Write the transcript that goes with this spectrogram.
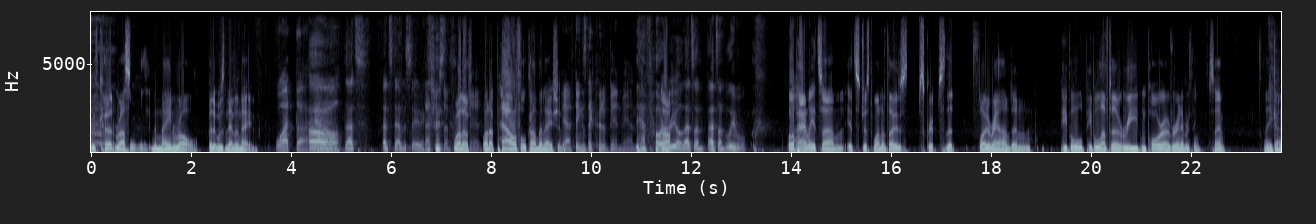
with Kurt Russell in the main role, but it was never made. What the Oh, hell? that's that's devastating. That's just What a unfortunate. what a powerful combination. yeah, things that could have been, man. yeah, for Oh. real. That's un- that's unbelievable. Well, apparently it's um it's just one of those scripts that float around and people people love to read and pore over and everything. So there you go.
